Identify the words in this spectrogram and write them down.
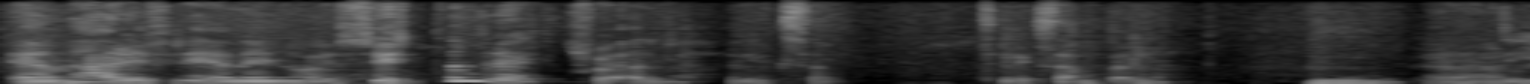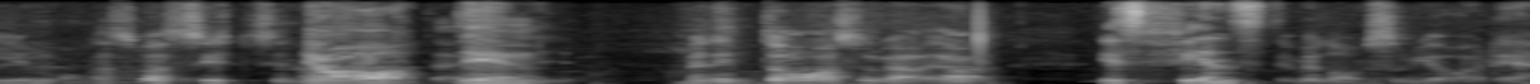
en här i föreningen har ju sytt en dräkt själv till exempel. Mm. Det är ju många som har sytt sina Ja, dräkter. är ju. Men idag så, ja, visst finns det väl de som gör det.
